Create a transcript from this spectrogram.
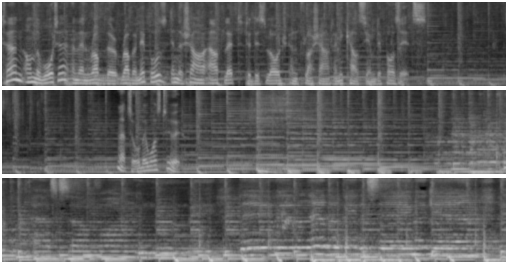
Turn on the water and then rub the rubber nipples in the shower outlet to dislodge and flush out any calcium deposits. That's all there was to it. Ask someone who knew me. They will never be the same again. They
